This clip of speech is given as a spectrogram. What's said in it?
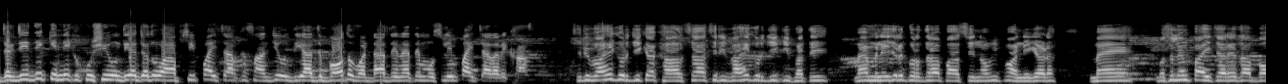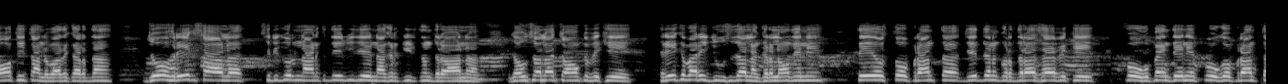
ਜਗਜੀਤ ਜੀ, ਕਿੰਨੀ ਕੁ ਖੁਸ਼ੀ ਹੁੰਦੀ ਹੈ ਜਦੋਂ ਆਪਸੀ ਭਾਈਚਾਰਕ ਸਾਂਝੀ ਹੁੰਦੀ ਹੈ ਅੱਜ ਬਹੁਤ ਵੱਡਾ ਦਿਨ ਹੈ ਤੇ ਮੁਸਲਿਮ ਭਾਈਚਾਰਾ ਵੀ ਖਾਸ ਤੌਰ ਤੇ। ਸ੍ਰੀ ਵਾਹਿਗੁਰੂ ਜੀ ਕਾ ਖਾਲਸਾ, ਸ੍ਰੀ ਵਾਹਿਗੁਰੂ ਜੀ ਕੀ ਫਤਿਹ। ਮੈਂ ਮੈਨੇਜਰ ਗੁਰਦੁਆਰਾ ਪਾਸੇ, ਨੌਵੀਂ ਭਵਾਨੀਗੜ੍ਹ। ਮੈਂ ਮੁਸਲਿਮ ਭਾਈਚਾਰੇ ਦਾ ਬਹੁਤ ਹੀ ਧੰਨਵਾਦ ਕਰਦਾ। ਜੋ ਹਰੇਕ ਸਾਲ ਸ੍ਰੀ ਗੁਰੂ ਨਾਨਕ ਦੇਵ ਜੀ ਦੇ ਨਗਰ ਕੀਰਤਨ ਦੌਰਾਨ ਗਊਸ਼ਾਲਾ ਚੌਂਕ ਵਿਖੇ ਹਰੇਕ ਵਾਰੀ ਜੂਸ ਦਾ ਲੰਗਰ ਲਾਉਂਦੇ ਨੇ ਤੇ ਉਸ ਤੋਂ ਉਪਰੰਤ ਜਿਸ ਦਿਨ ਗੁਰਦੁਆਰਾ ਸਾਹਿਬ ਵਿਖੇ ਭੋਗ ਪੈਂਦੇ ਨੇ, ਭੋਗ ਉਪਰੰਤ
